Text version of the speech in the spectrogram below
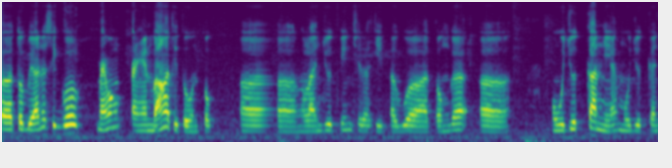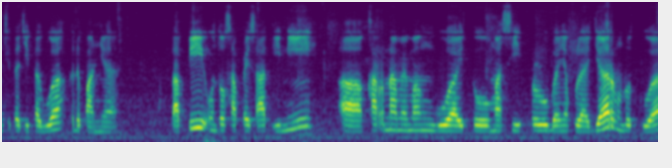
Uh, to be honest sih gue memang pengen banget itu untuk uh, ngelanjutin cita-cita gue atau enggak uh, mewujudkan ya mewujudkan cita-cita gue ke depannya. Tapi untuk sampai saat ini uh, karena memang gue itu masih perlu banyak belajar menurut gue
